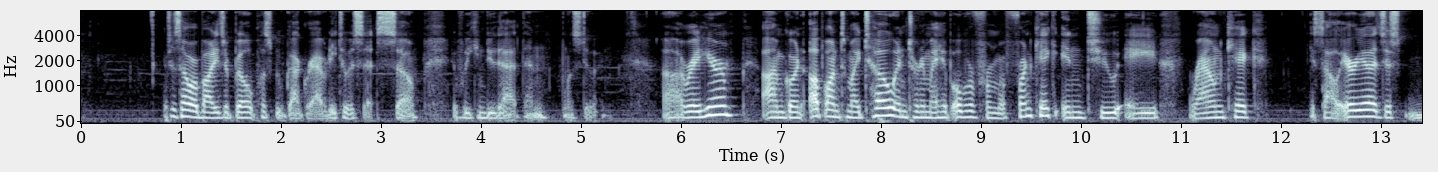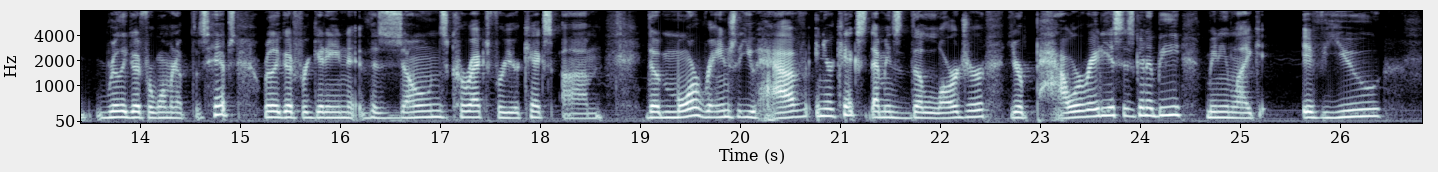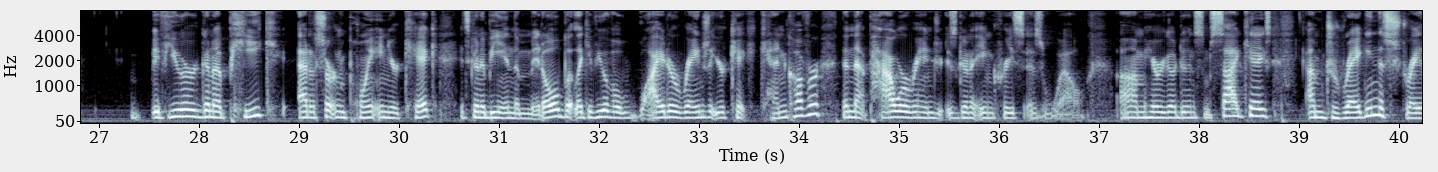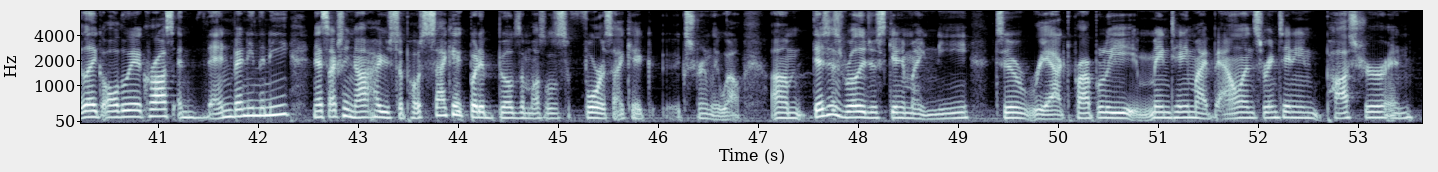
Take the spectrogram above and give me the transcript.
just how our bodies are built, plus we've got gravity to assist. So if we can do that, then let's do it. Uh, right here, I'm going up onto my toe and turning my hip over from a front kick into a round kick style area. It's just really good for warming up those hips, really good for getting the zones correct for your kicks. Um, the more range that you have in your kicks, that means the larger your power radius is going to be, meaning like if you if you're gonna peak at a certain point in your kick, it's gonna be in the middle. But like if you have a wider range that your kick can cover, then that power range is gonna increase as well. Um, here we go, doing some side kicks. I'm dragging the straight leg all the way across and then bending the knee. And that's actually not how you're supposed to side kick, but it builds the muscles for a side kick extremely well. Um, this is really just getting my knee to react properly, maintaining my balance, maintaining posture, and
